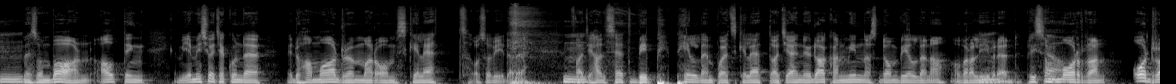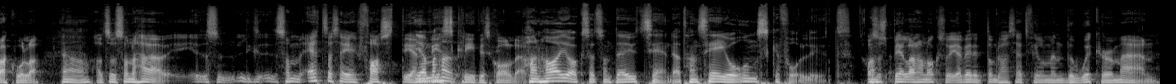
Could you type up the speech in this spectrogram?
Mm. men som barn, allting... Jag minns ju att jag kunde du, ha mardrömmar om skelett och så vidare. Mm. För att jag hade sett bi- bilden på ett skelett och att jag ännu idag kan minnas de bilderna och vara livrädd. Precis som Mm. Ja. Morran och Dracula. Ja. Alltså såna här som, liksom- som etsar sig fast i en Ja, viss han- kritisk ålder. Han har ju också ett sånt där utseende, att han ser ju ondskefull ut. Och så spelar han också, jag vet inte om du har sett filmen The Wicker Man.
